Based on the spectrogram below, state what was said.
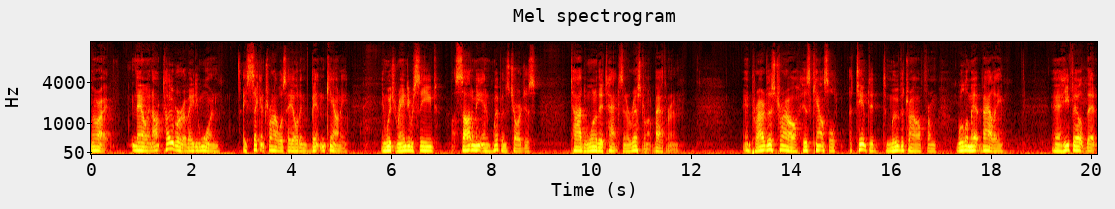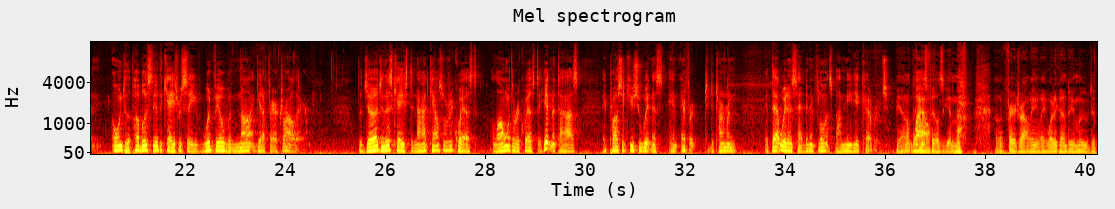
All right. Now, in October of 81, a second trial was held in Benton County in which Randy received sodomy and weapons charges tied to one of the attacks in a restaurant bathroom. And prior to this trial, his counsel attempted to move the trial from Willamette Valley. And he felt that, owing to the publicity of the case received, Woodfield would not get a fair trial there. The judge in this case denied counsel's request, along with a request to hypnotize a prosecution witness in an effort to determine if that witness had been influenced by media coverage. Yeah, I don't think Wow. this fella's getting a, a fair trial anyway. What are they gonna do? Move to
